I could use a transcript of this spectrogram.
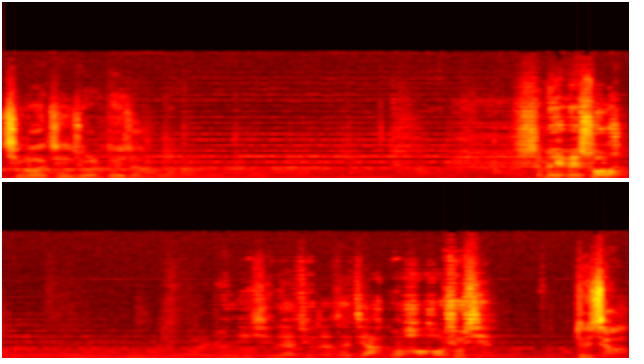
情况清楚了，队长。什么也别说了，你现在就得在家给我好好休息。队长，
